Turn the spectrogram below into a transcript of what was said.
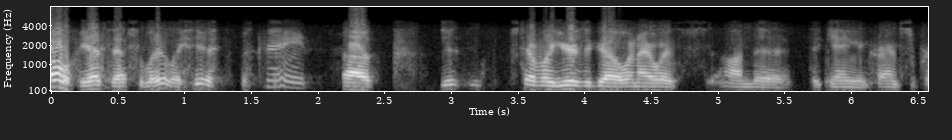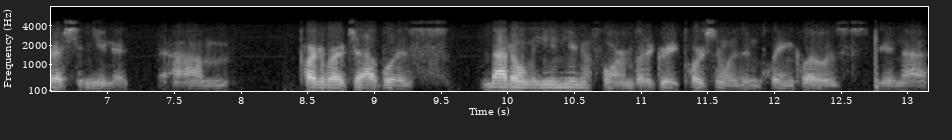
Oh yes, absolutely. Great. Uh, several years ago, when I was on the the gang and crime suppression unit, um, part of our job was not only in uniform, but a great portion was in plain clothes, in uh,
